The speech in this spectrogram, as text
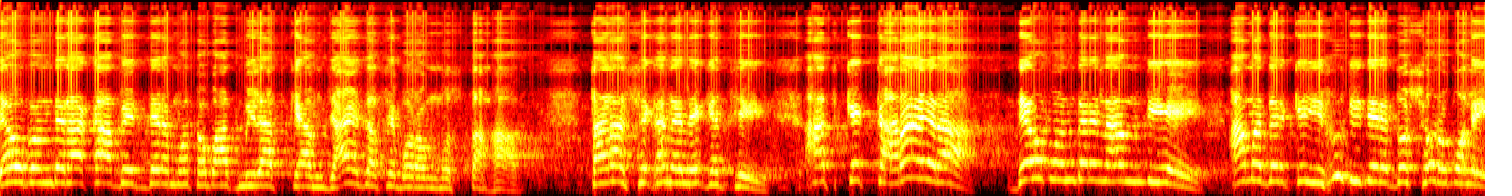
দেওবন্দের আকাবেদদের মতবাদ মিলাদ ক্যাম জায়েজ আছে বরং মোস্তাহাব। তারা সেখানে লিখেছে, আজকে কারা এরা দেওবন্দের নাম দিয়ে আমাদেরকে ইহুদিদের দোসর বলে,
